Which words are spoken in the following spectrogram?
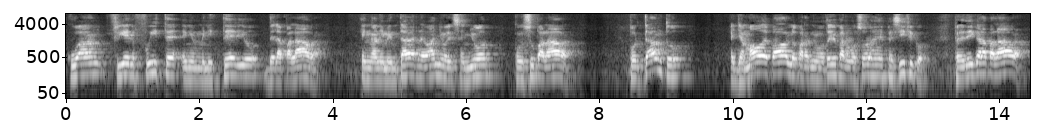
cuán fiel fuiste en el ministerio de la palabra, en alimentar al rebaño del Señor con su palabra. Por tanto, el llamado de Pablo para Timoteo y para nosotros es específico. Predica la palabra.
